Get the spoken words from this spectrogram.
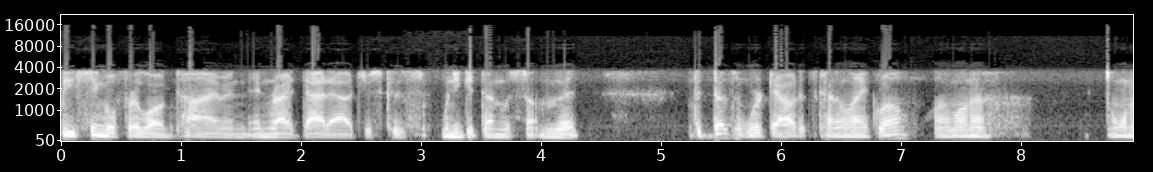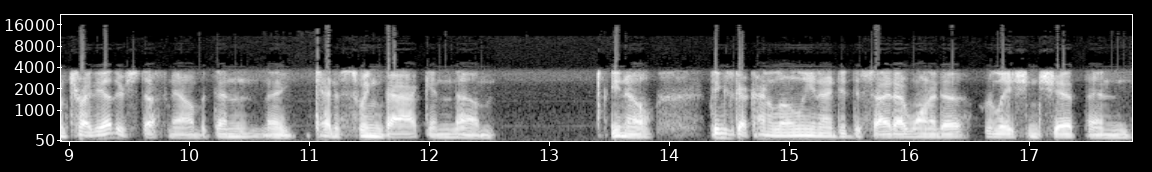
be single for a long time and and ride that out just cuz when you get done with something that that doesn't work out, it's kind of like, well, I'm on to I want to try the other stuff now, but then I kind of swing back and, um, you know, things got kind of lonely and I did decide I wanted a relationship and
